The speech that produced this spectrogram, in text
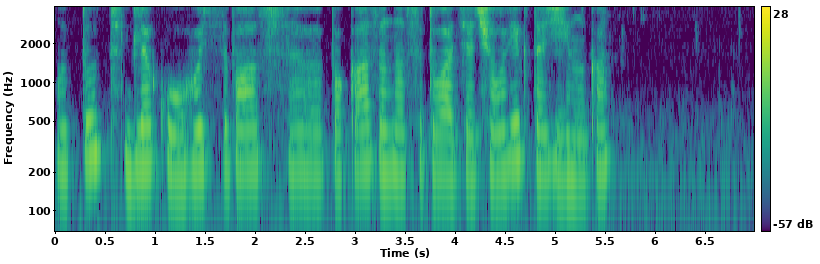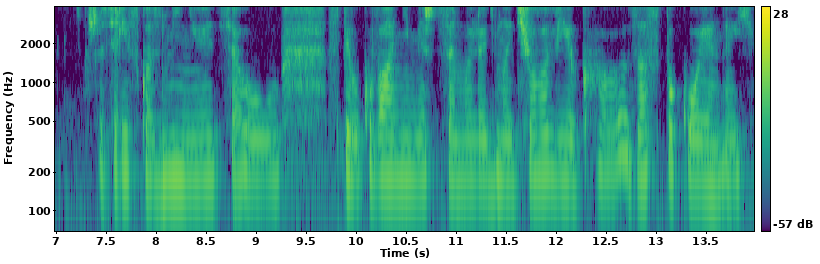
Отут для когось з вас е, показана ситуація чоловік та жінка. Щось різко змінюється у спілкуванні між цими людьми. Чоловік е, заспокоєний,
